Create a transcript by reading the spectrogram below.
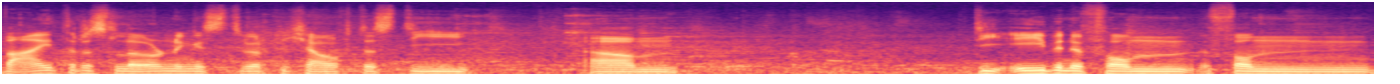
weiteres Learning ist wirklich auch, dass die ähm, die Ebene vom, von,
